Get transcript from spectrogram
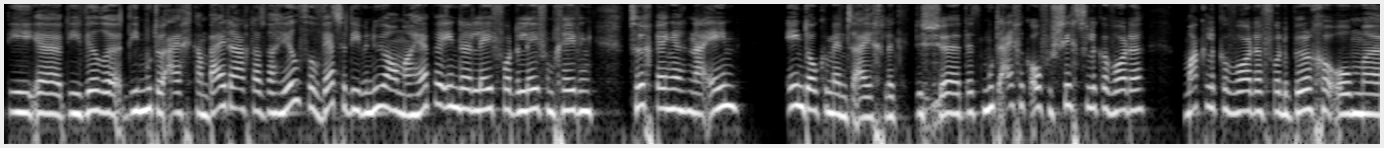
die, die, wilde, die moeten we eigenlijk aan bijdragen dat we heel veel wetten die we nu allemaal hebben in de leef, voor de leefomgeving terugbrengen naar één, één document eigenlijk. Dus dat moet eigenlijk overzichtelijker worden makkelijker worden voor de burger om, uh,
